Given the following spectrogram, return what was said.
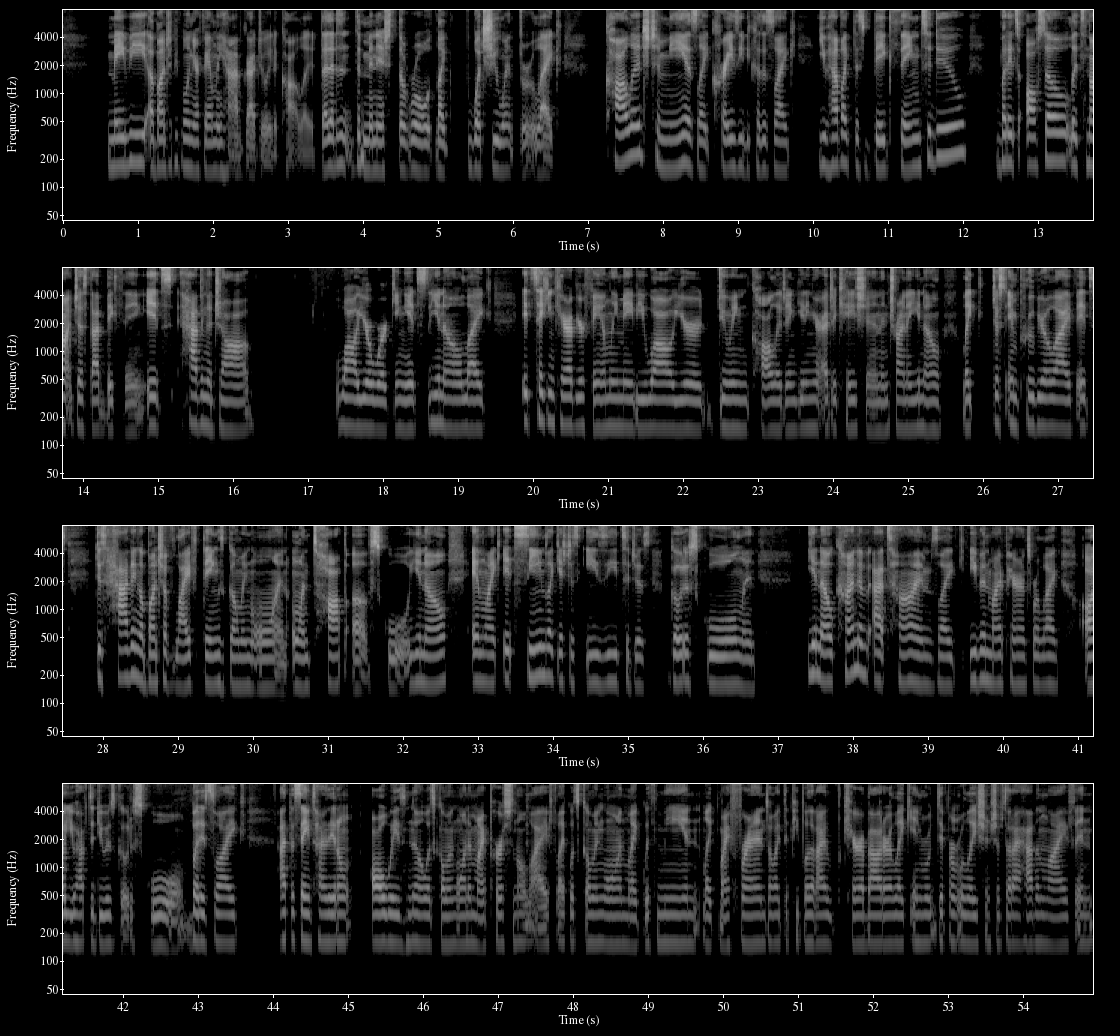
maybe a bunch of people in your family have graduated college. That doesn't diminish the role, like what you went through. Like, college to me is like crazy because it's like you have like this big thing to do, but it's also, it's not just that big thing. It's having a job while you're working. It's, you know, like, it's taking care of your family maybe while you're doing college and getting your education and trying to, you know, like just improve your life. It's just having a bunch of life things going on on top of school, you know? And like it seems like it's just easy to just go to school and you know, kind of at times like even my parents were like all you have to do is go to school, but it's like at the same time they don't always know what's going on in my personal life, like what's going on like with me and like my friends or like the people that I care about or like in re- different relationships that I have in life and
